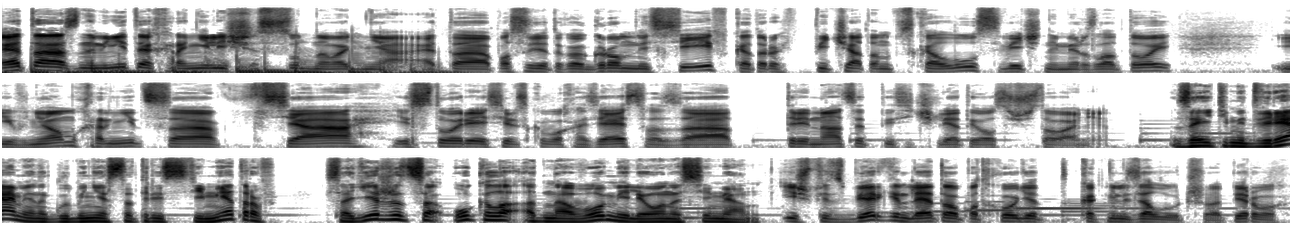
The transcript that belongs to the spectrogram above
Это знаменитое хранилище судного дня. Это, по сути, такой огромный сейф, который впечатан в скалу с вечной мерзлотой, и в нем хранится вся история сельского хозяйства за 13 тысяч лет его существования. За этими дверями на глубине 130 метров содержится около 1 миллиона семян. И Шпицберген для этого подходит как нельзя лучше. Во-первых,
